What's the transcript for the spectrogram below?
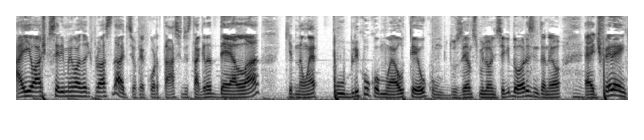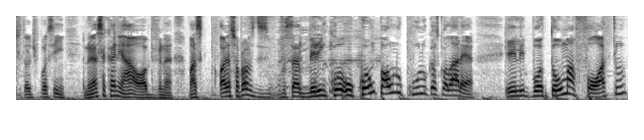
Aí eu acho que seria uma invasão de privacidade. Se eu recortasse do Instagram dela, que não é público como é o teu, com 200 milhões de seguidores, entendeu? É diferente. Então, tipo assim, não ia sacanear, óbvio, né? Mas olha só pra vocês verem o quão pau no cu o Colar é. Ele botou uma foto,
